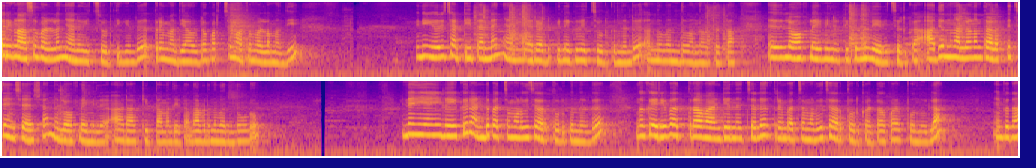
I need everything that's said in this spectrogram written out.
ഒരു ഗ്ലാസ് വെള്ളം ഞാൻ ഒഴിച്ച് കൊടുത്തിട്ടുണ്ട്. അത്രയും മതിയാവും കേട്ടോ. കുറച്ച് മാത്രം വെള്ളം മതി. ഇനി ഈ ഒരു ചട്ടിയിൽ തന്നെ ഞാൻ ഈ ഒരു അടുപ്പിലേക്ക് വെച്ച് കൊടുക്കുന്നുണ്ട്. ഒന്ന് വെന്ത് വന്നോട്ടെ കേട്ടോ. ഇത് ലോ ഫ്ലെയിമിൽ ഇട്ടിട്ടൊന്ന് വേവിച്ചെടുക്കുക. ആദ്യം ഒന്ന് നല്ലോണം തിളപ്പിച്ചതിന് ശേഷം ഒന്ന് ലോ ഫ്ലെയിമിൽ ആടാക്കി ഇട്ടാൽ മതി കേട്ടോ. അത് അവിടെ നിന്ന് വെന്തോളും. പിന്നെ ഞാൻ ഇതിലേക്ക് രണ്ട് പച്ചമുളക് ചേർത്ത് കൊടുക്കുന്നുണ്ട്. നിങ്ങൾക്ക് എരിവ് എത്ര വേണ്ടിയെന്ന് വെച്ചാൽ അത്രയും പച്ചമുളക് ചേർത്ത് കൊടുക്കാം കേട്ടോ കുഴപ്പമൊന്നുമില്ല. ഇപ്പോൾ ഇതാ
